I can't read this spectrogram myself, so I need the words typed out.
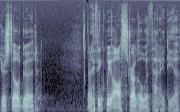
you're still good. And I think we all struggle with that idea.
